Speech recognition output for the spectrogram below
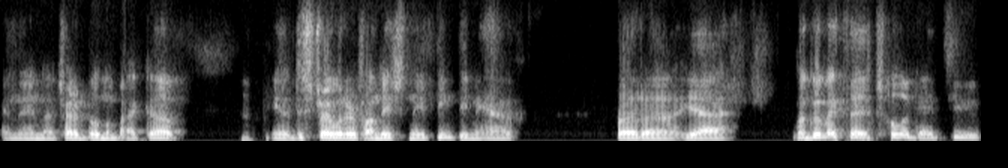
and then uh, try to build them back up. Hmm. You know, destroy whatever foundation they think they may have. But uh, yeah, but go back to that Cholo guy too.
